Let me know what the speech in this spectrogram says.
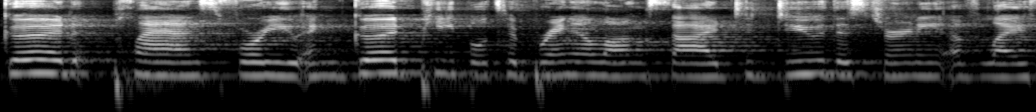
good plans for you and good people to bring alongside to do this journey of life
